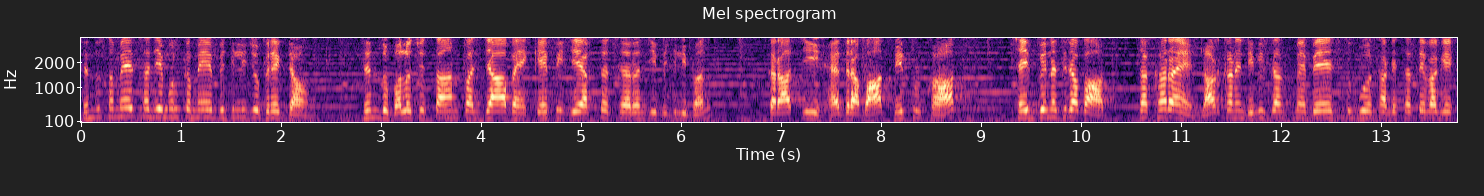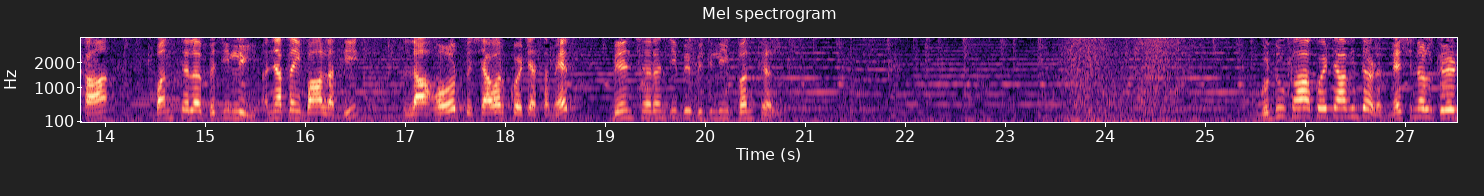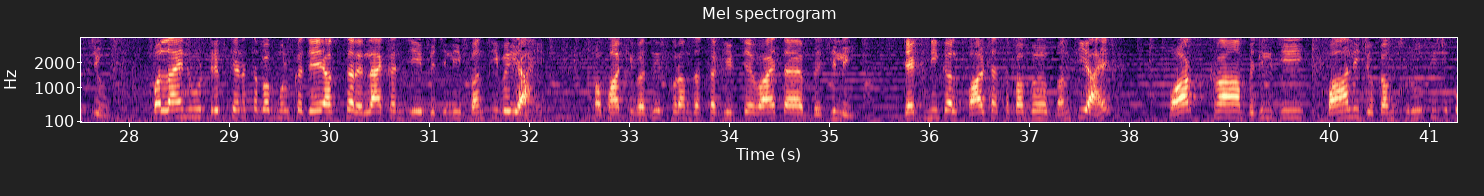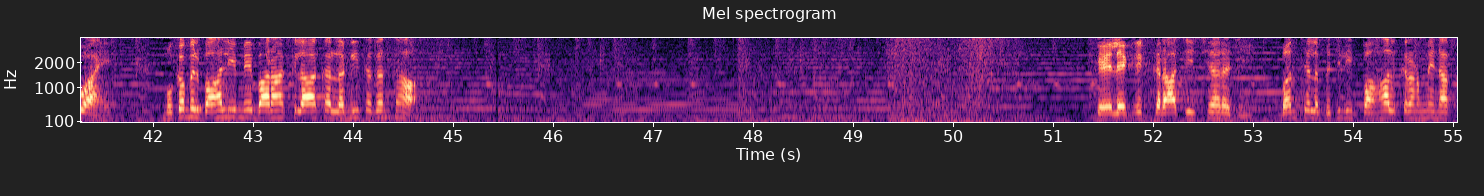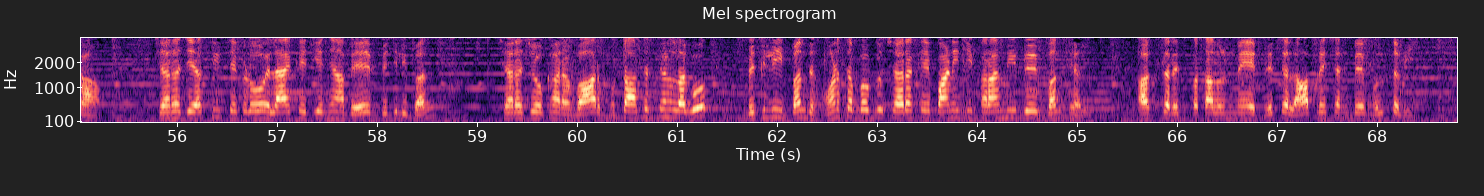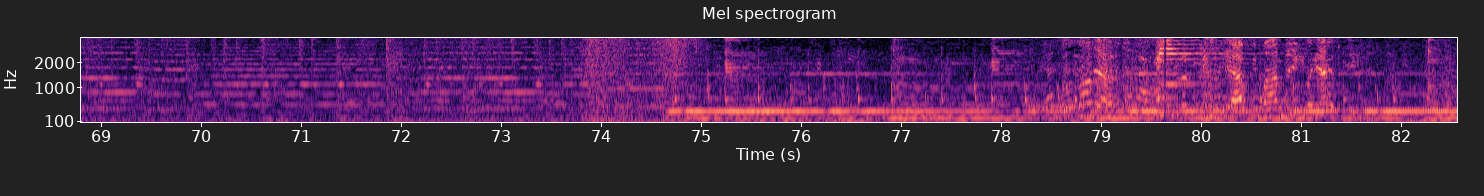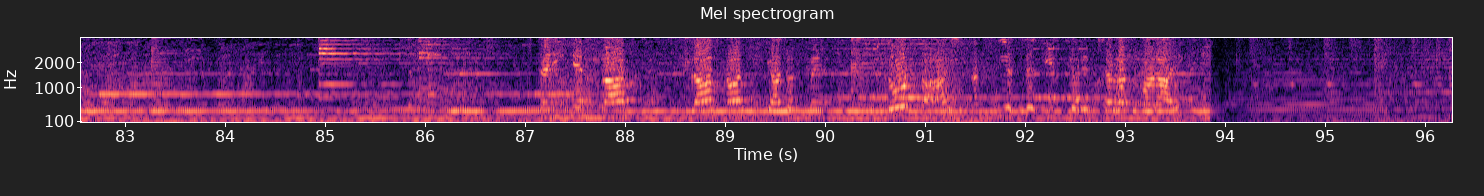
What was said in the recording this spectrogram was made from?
सिंध समेत सॼे मुल्क में बिजली जो ब्रेकडाउन डाउन सिंध बलोचिस्तान पंजाब ऐं केपी जे अक्सर शहरनि जी बिजली बंदि कराची हैदराबाद मीरपुर खास शहीद बेनज़ीराबाद सखर ऐं लाड़काणे डिवीज़न में बि सुबुह साढे सते वॻे खां बंदि थियल बिजली अञा ताईं बहाल न थी लाहौर पिशावर कोइटा समेत शहरनि जी बिजली बंदि थियल ब लाइनूं ट्रिप थियण सबब मुल्क जे अक्सर इलाइक़नि जी बिजली बंदि थी वई आहे वफ़ाक़ी दस्तगीर चयो आहे त बिजली टेक्निकल फॉल्ट सबब बंदि थी आहे बहाली जो कमु शुरू थी चुको आहे मुकमल बहाली में ॿारहं कलाक लॻी सघनि जी बंदि थियल बिजली बहाल करण में नाकाम शहर के अस्सी सैकड़ों इलाक की अञा भी बिजली बंद शहर जो कारोबार मुतासिर थियण लगो बिजली बंद होने सबब शहर के पानी की फराहमी भी बंद थियल अक्सर अस्पताल में रिथल ऑपरेशन भी मुलतवी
